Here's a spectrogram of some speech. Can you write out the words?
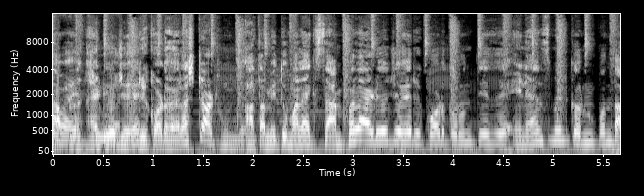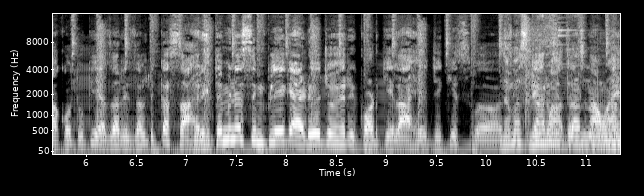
आहे ऑडिओ जे. रेकॉर्ड व्हायला स्टार्ट होऊन जाईल. आता मी तुम्हाला एक सॅम्पल ऑडिओ जो आहे रेकॉर्ड करून ते एनहान्समेंट करून पण दाखवतो की याचा रिझल्ट कसा आहे. तर इथं मी सिम्पली एक ऑडिओ जो आहे रेकॉर्ड केला आहे जे की नमस्कार माझं नाव आहे.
